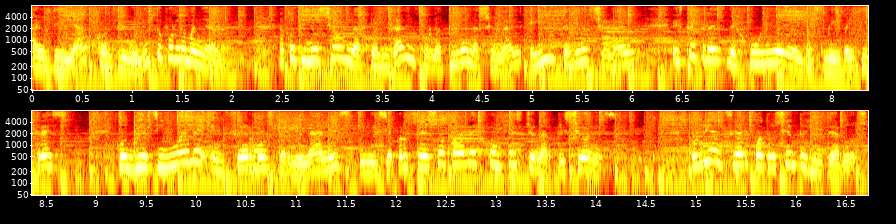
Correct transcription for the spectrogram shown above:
al día con Tribunito por la mañana. A continuación, la actualidad informativa nacional e internacional este 3 de julio del 2023. Con 19 enfermos terminales, inicia proceso para descongestionar prisiones. Podrían ser 400 internos,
